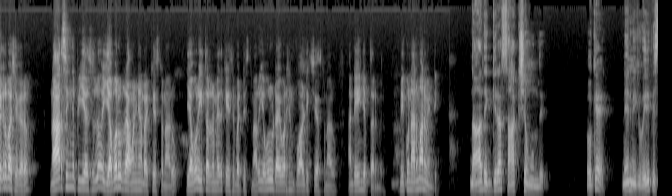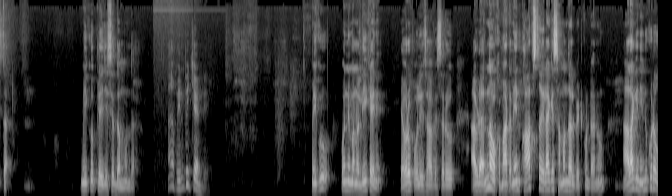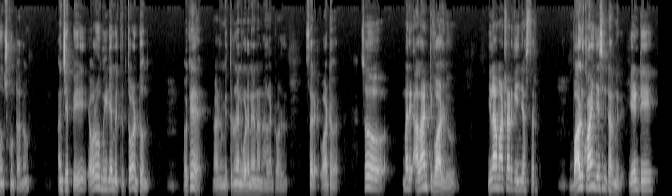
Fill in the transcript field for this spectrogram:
శేఖర్ భాష గారు నార్సింగ్ పిఎస్లో ఎవరు రవణ్యం రక్షిస్తున్నారు? ఎవరు ఇతరుల మీద కేసు పట్టిస్తున్నారు? ఎవరు డైవర్షన్ పాలిటిక్స్ చేస్తున్నారు? అంటే ఏం చెప్తారు మీరు? మీకున్న అనుమానం ఏంటి? నా దగ్గర సాక్ష్యం ఉంది. ఓకే? నేను మీకు వినిపిస్తా. మీకు ప్లే చేసే దమ్ముందా వినిపించండి. మీకు కొన్ని మనం లీక్ అయినాయి. ఎవరో పోలీస్ ఆఫీసరు ఆవిడ అన్న ఒక మాట నేను కాప్స్తో ఇలాగే సంబంధాలు పెట్టుకుంటాను అలాగే నిన్ను కూడా ఉంచుకుంటాను అని చెప్పి ఎవరో మీడియా మిత్రుడితో అంటుంది. ఓకే? వాళ్ళ మిత్రుడని కూడా నేను అన్నా అలాంటి వాళ్ళని. సరే వాట్ ఎవర్ సో మరి అలాంటి వాళ్ళు ఇలా మాట్లాడక ఏం చేస్తారు? వాళ్ళు కాయిన్ చేసిన టర్మ్ ఇది. ఏంటి?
